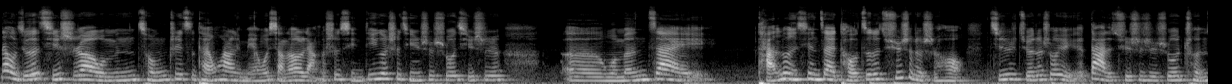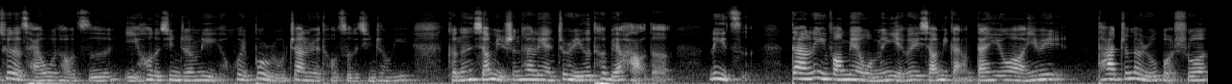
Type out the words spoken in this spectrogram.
那我觉得其实啊，我们从这次谈话里面，我想到了两个事情。第一个事情是说，其实，呃，我们在。谈论现在投资的趋势的时候，其实觉得说有一个大的趋势是说，纯粹的财务投资以后的竞争力会不如战略投资的竞争力。可能小米生态链就是一个特别好的例子。但另一方面，我们也为小米感到担忧啊，因为它真的如果说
